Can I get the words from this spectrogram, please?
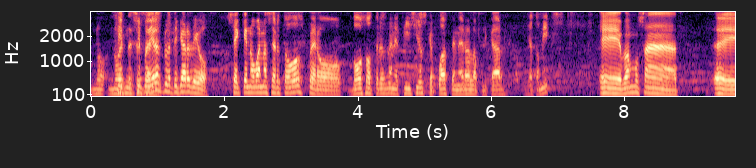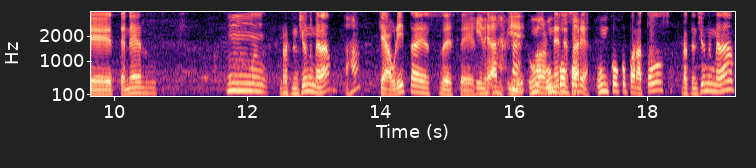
No, no si, es si pudieras platicar, digo, sé que no van a ser todos, pero dos o tres beneficios que puedas tener al aplicar Diatomix. Eh, vamos a eh, tener mm, retención de humedad, que ahorita es este, Ideal. y un, No, un necesaria. coco, un coco para todos, retención de humedad,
